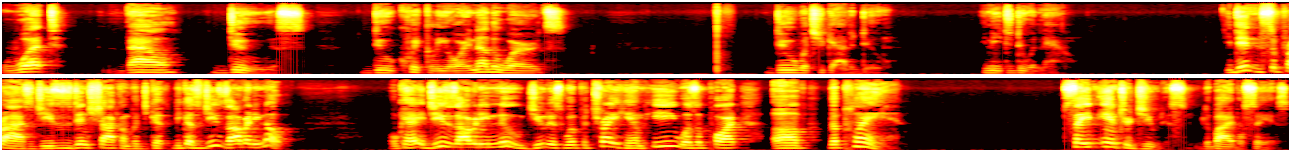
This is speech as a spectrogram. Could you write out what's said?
what thou doest, do quickly. Or in other words, do what you got to do. You need to do it now. It didn't surprise Jesus, didn't shock him, because, because Jesus already know. Okay, Jesus already knew Judas would betray him. He was a part of the plan. Satan entered Judas, the Bible says.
